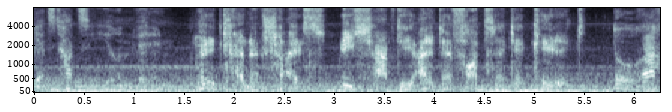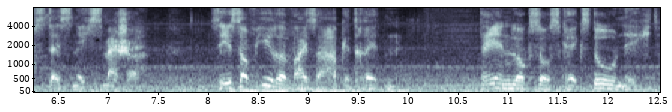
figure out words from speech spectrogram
Jetzt hat sie ihren Willen. Red keinen Scheiß. Ich hab die alte Fotze gekillt. Du raffst es nicht, Smasher. Sie ist auf ihre Weise abgetreten. Den Luxus kriegst du nicht.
